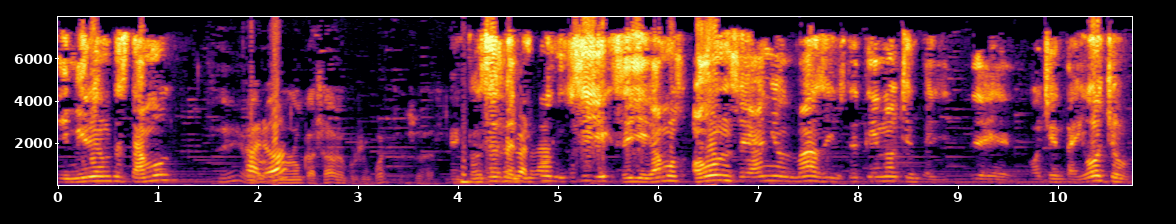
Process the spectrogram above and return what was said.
y mire dónde estamos. Sí, Claro. uno, uno nunca sabe, por supuesto. Eso es así. Entonces, es bendito si, si llegamos 11 años más y usted tiene 80, y- eh, 88,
